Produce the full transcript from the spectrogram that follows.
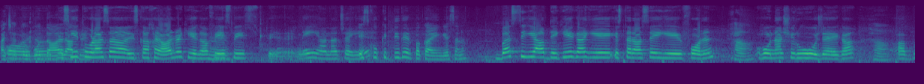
अच्छा तो वो दाल बस ये थोड़ा सा इसका ख्याल रखिएगा फेस फेस पे नहीं आना चाहिए। इसको कितनी देर पकाएँगे सना? बस ये आप देखिएगा ये इस तरह से ये फ़ौरन हाँ। होना शुरू हो जाएगा। हाँ। अब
